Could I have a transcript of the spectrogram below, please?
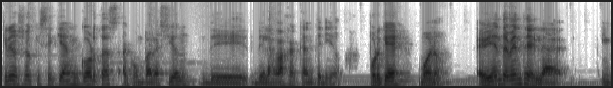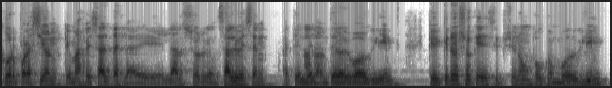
creo yo que se quedan cortas a comparación de, de las bajas que han tenido. ¿Por qué? Bueno, evidentemente la, incorporación que más resalta es la de Lars Jorgen Salvesen, aquel delantero del Bodo Glimt, que creo yo que decepcionó un poco en Bodo Glimt,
